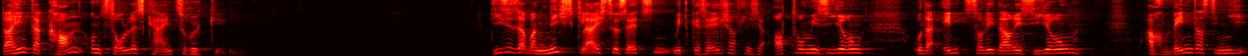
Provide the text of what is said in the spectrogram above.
Dahinter kann und soll es kein Zurückgeben. Dies ist aber nicht gleichzusetzen mit gesellschaftlicher Atomisierung oder Entsolidarisierung, auch wenn das die,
